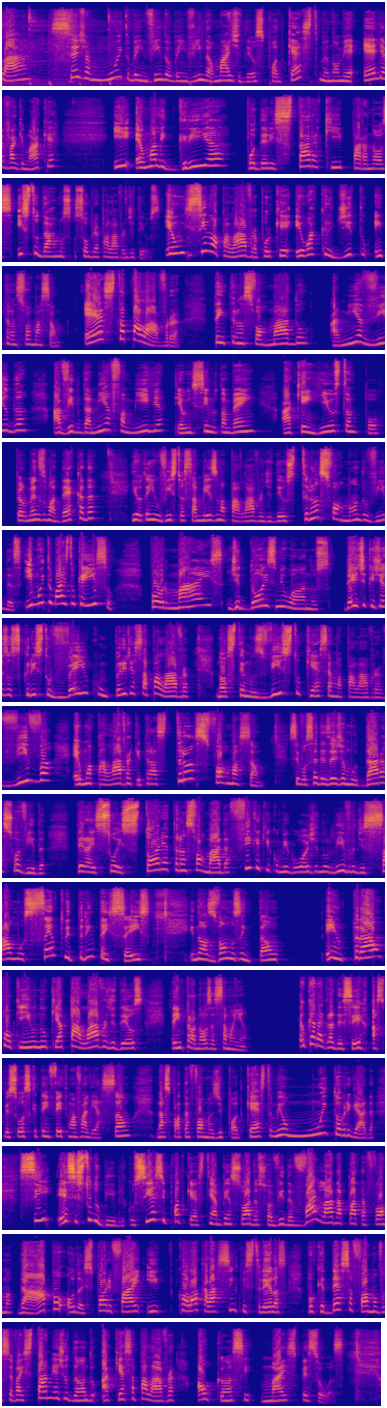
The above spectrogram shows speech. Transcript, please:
Olá, seja muito bem-vindo ou bem-vinda ao Mais de Deus podcast. Meu nome é Elia Wagmacher e é uma alegria poder estar aqui para nós estudarmos sobre a palavra de Deus. Eu ensino a palavra porque eu acredito em transformação. Esta palavra tem transformado a minha vida, a vida da minha família. Eu ensino também aqui em Houston por pelo menos uma década, e eu tenho visto essa mesma palavra de Deus transformando vidas. E muito mais do que isso, por mais de dois mil anos, desde que Jesus Cristo veio cumprir essa palavra, nós temos visto que essa é uma palavra viva, é uma palavra que traz transformação. Se você deseja mudar a sua vida, ter a sua história transformada, fica aqui comigo hoje no livro de Salmo 136 e nós vamos então entrar um pouquinho no que a palavra de Deus tem para nós essa manhã. Eu quero agradecer as pessoas que têm feito uma avaliação nas plataformas de podcast. Meu muito obrigada. Se esse estudo bíblico, se esse podcast tem abençoado a sua vida, vai lá na plataforma da Apple ou da Spotify e coloca lá cinco estrelas, porque dessa forma você vai estar me ajudando a que essa palavra alcance mais pessoas.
